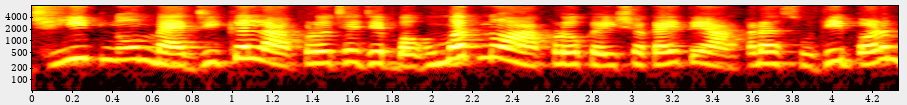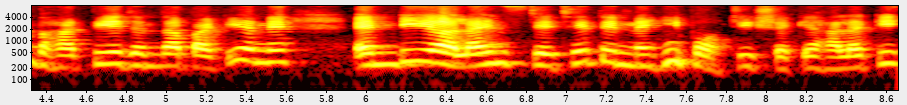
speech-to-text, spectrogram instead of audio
જીતનો મેજિકલ આંકડો છે, જે બહુમતનો આંકડો કહી શકાય, તે આંકડા સુધી પણ ભારતીય જનતા પાર્ટી અને એનડીએ અલાયન્સ જે છે તે નહીં પહોંચી શકે. હાલાકી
